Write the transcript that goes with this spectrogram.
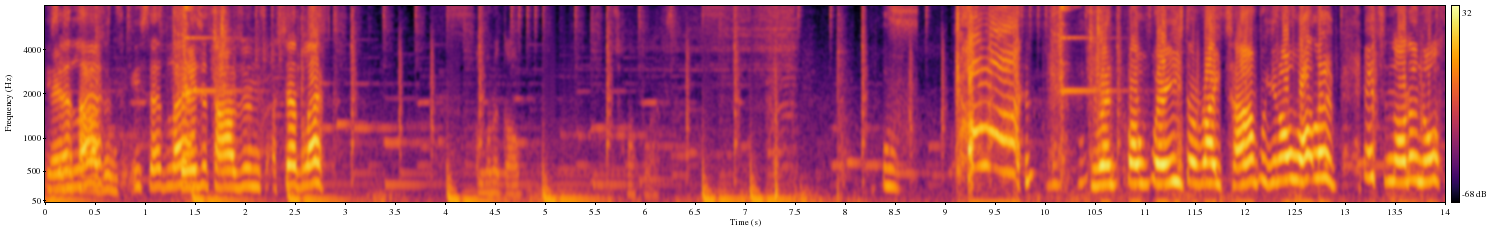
You there's said a left. thousand. You said left. There's a thousand. I said left. I'm gonna go. Top left. Oof. Come on! You went both ways the right time, but you know what, Liv? It's not enough.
